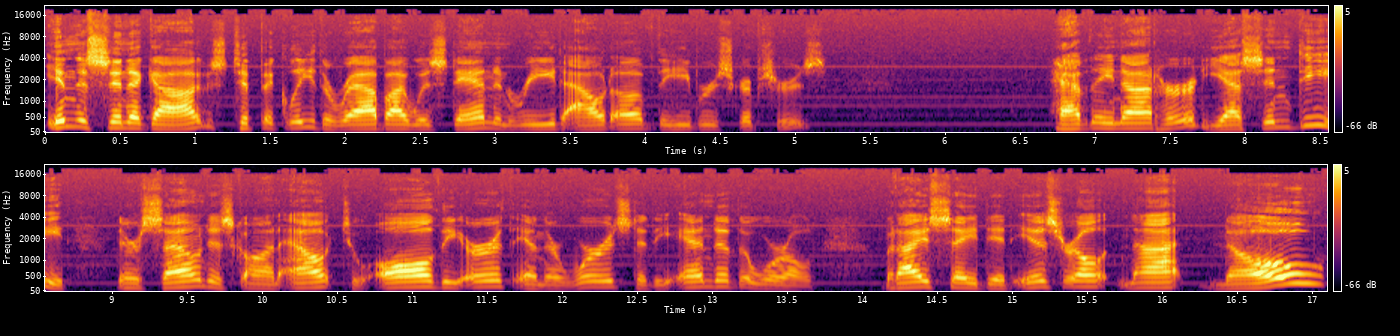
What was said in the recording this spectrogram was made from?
In the synagogues, typically, the rabbi would stand and read out of the Hebrew Scriptures. Have they not heard? Yes, indeed. Their sound has gone out to all the earth and their words to the end of the world. But I say, did Israel not know?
